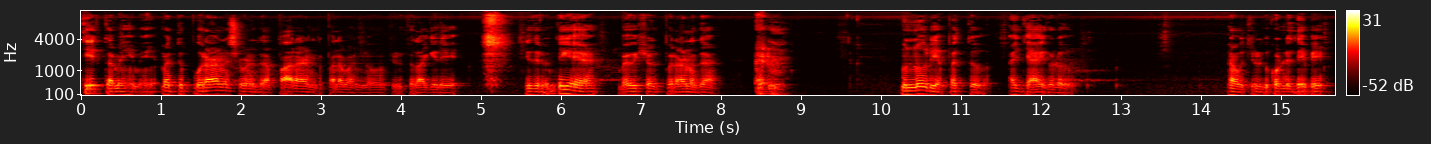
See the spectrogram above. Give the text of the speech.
ತೀರ್ಥ ಮಹಿಮೆ ಮತ್ತು ಪುರಾಣ ಶ್ರವಣದ ಪಾರಾಯಣದ ಫಲವನ್ನು ತಿಳಿಸಲಾಗಿದೆ. ಇದರೊಂದಿಗೆ ಭವಿಷ್ಯತ್ ಪುರಾಣದ ಮುನ್ನೂರ ಎಪ್ಪತ್ತು ಅಧ್ಯಾಯಗಳು ನಾವು ತಿಳಿದುಕೊಂಡಿದ್ದೇವೆ.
